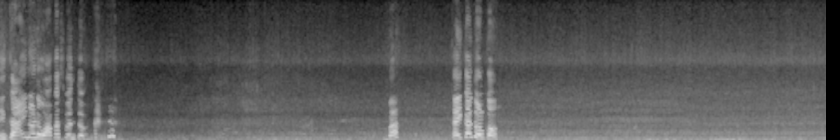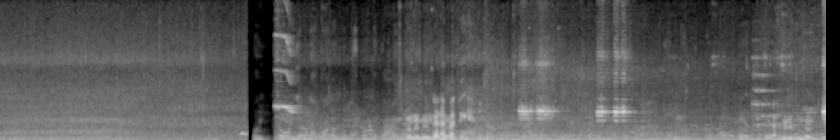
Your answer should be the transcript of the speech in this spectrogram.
ನೀನ್ ಕಾಯಿ ನೋಡು ವಾಪಸ್ ಬಂತು. ಬಾ ಕೈ ಕಾಲು ತೊಳ್ಕೊ. ಗಣಪತಿ. ಎಲ್ಲ ಕಾರ್ಯ ಮುಗಿಸ್ಕೊಂಡು ಕಾಯಿ ತಲೆನೇ ಇಲ್ಲ ಗಣಪತಿ ಕಡೆ ಮುಂದೆ ಉಂಟು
